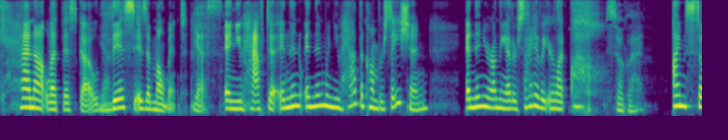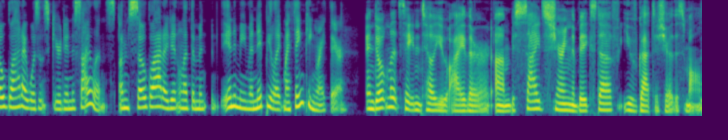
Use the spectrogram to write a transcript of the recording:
cannot let this go. This is a moment. Yes. And you have to and then and then when you have the conversation and then you're on the other side of it you're like oh so glad. I'm so glad i wasn't scared into silence. I'm so glad i didn't let the man- enemy manipulate my thinking right there And don't let Satan tell you either. Um, besides sharing the big stuff, you've got to share the small.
